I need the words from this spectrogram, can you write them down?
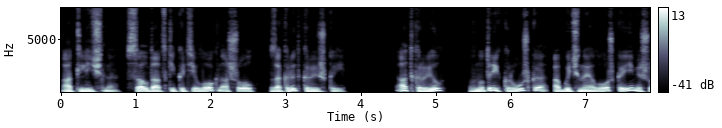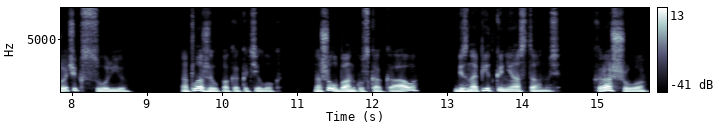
Отлично, солдатский котелок нашел, закрыт крышкой. Открыл, внутри кружка, обычная ложка и мешочек с солью. Отложил пока котелок. Нашел банку с какао. Без напитка не останусь. Хорошо.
